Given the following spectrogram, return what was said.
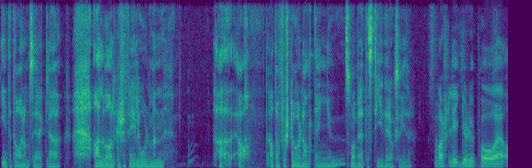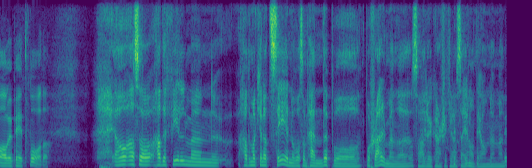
inte ta dem så jäkla allvarligt, kanske fel ord, men ja, att de förstör någonting som har berättats tidigare och så vidare. Vars ligger du på eh, AVP2 då? Ja, alltså hade filmen... Hade man kunnat se något vad som hände på, på skärmen eh, så hade du kanske kunnat säga någonting om det, men...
